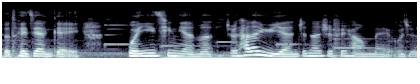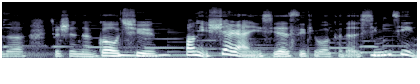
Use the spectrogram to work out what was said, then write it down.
就推荐给。文艺青年们，就是他的语言真的是非常美，我觉得就是能够去帮你渲染一些 city walk 的心境。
